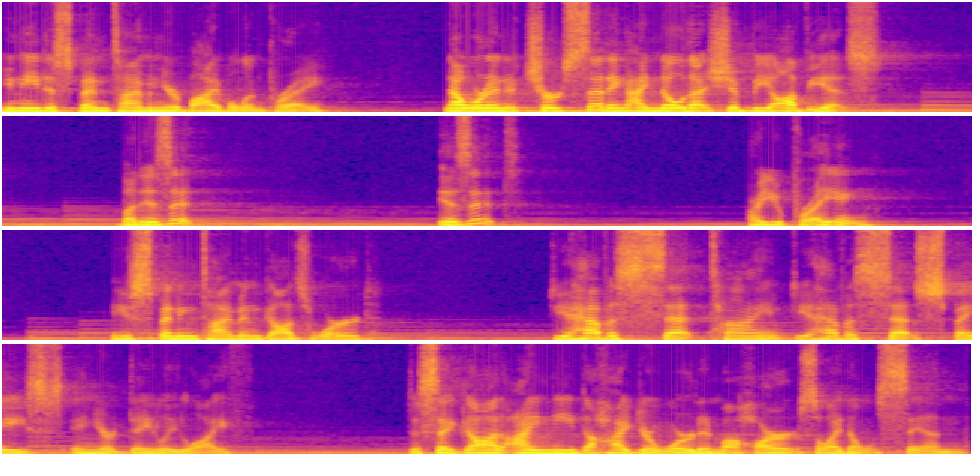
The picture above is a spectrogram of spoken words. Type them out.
you need to spend time in your Bible and pray. Now we're in a church setting. I know that should be obvious. But is it? Is it? Are you praying? Are you spending time in God's Word? Do you have a set time? Do you have a set space in your daily life to say, God, I need to hide your word in my heart so I don't sin?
